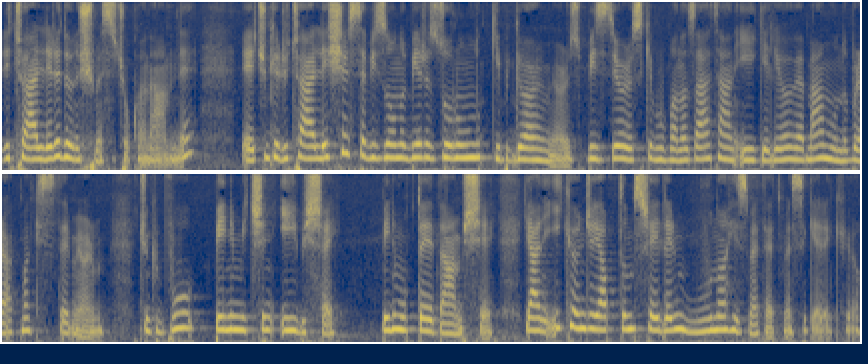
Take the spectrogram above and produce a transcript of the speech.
ritüellere dönüşmesi çok önemli. E, çünkü ritüelleşirse biz onu bir zorunluluk gibi görmüyoruz. Biz diyoruz ki bu bana zaten iyi geliyor ve ben bunu bırakmak istemiyorum. Çünkü bu benim için iyi bir şey. Beni mutlu eden bir şey. Yani ilk önce yaptığımız şeylerin buna hizmet etmesi gerekiyor.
